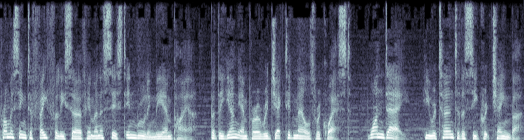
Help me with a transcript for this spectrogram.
promising to faithfully serve him and assist in ruling the Empire. But the young Emperor rejected Mel's request. One day, he returned to the secret chamber.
